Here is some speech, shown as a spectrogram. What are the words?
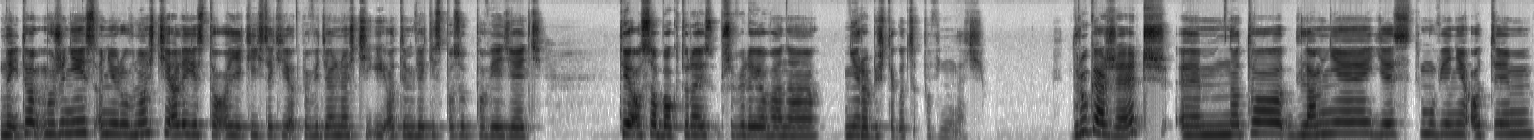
No i to może nie jest o nierówności, ale jest to o jakiejś takiej odpowiedzialności i o tym, w jaki sposób powiedzieć, ty osoba, która jest uprzywilejowana, nie robisz tego, co powinnaś. Druga rzecz, no to dla mnie jest mówienie o tym,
